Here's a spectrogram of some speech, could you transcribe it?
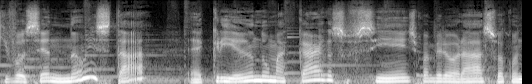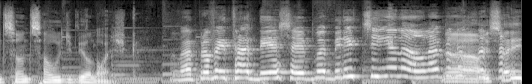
que você não está é, criando uma carga suficiente para melhorar a sua condição de saúde biológica. Vai aproveitar, deixa aí uma biritinha, não, né? Não, isso aí.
